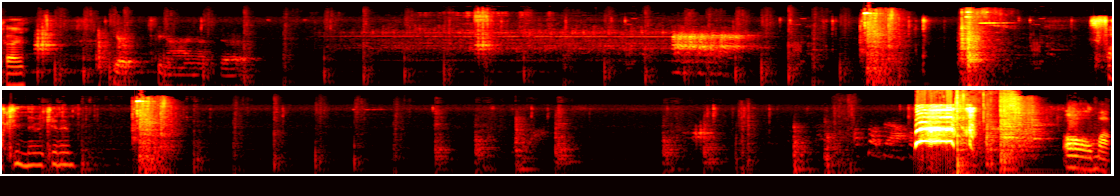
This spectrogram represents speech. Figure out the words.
Okay. You're behind the... fucking mimicking him. Oh my.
